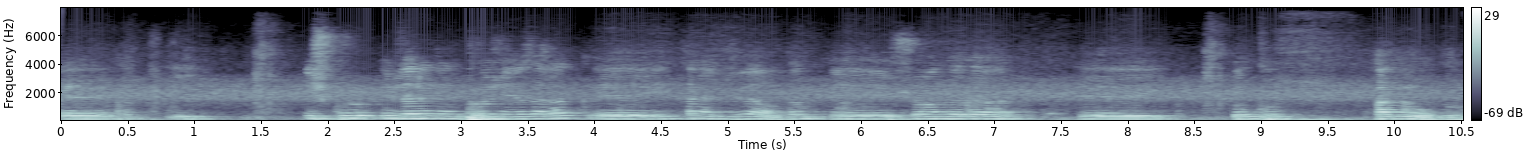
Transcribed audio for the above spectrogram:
Ee, iş grup üzerinden proje yazarak e, ilk tenezzühü aldım. E, şu anda da e, 9 tane oldu.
